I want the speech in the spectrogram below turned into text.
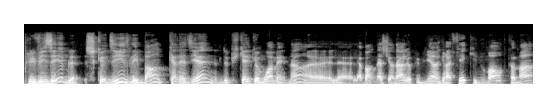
plus visibles ce que disent les banques canadiennes depuis quelques mois maintenant. La, la, Banque nationale a publié un graphique qui nous montre comment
